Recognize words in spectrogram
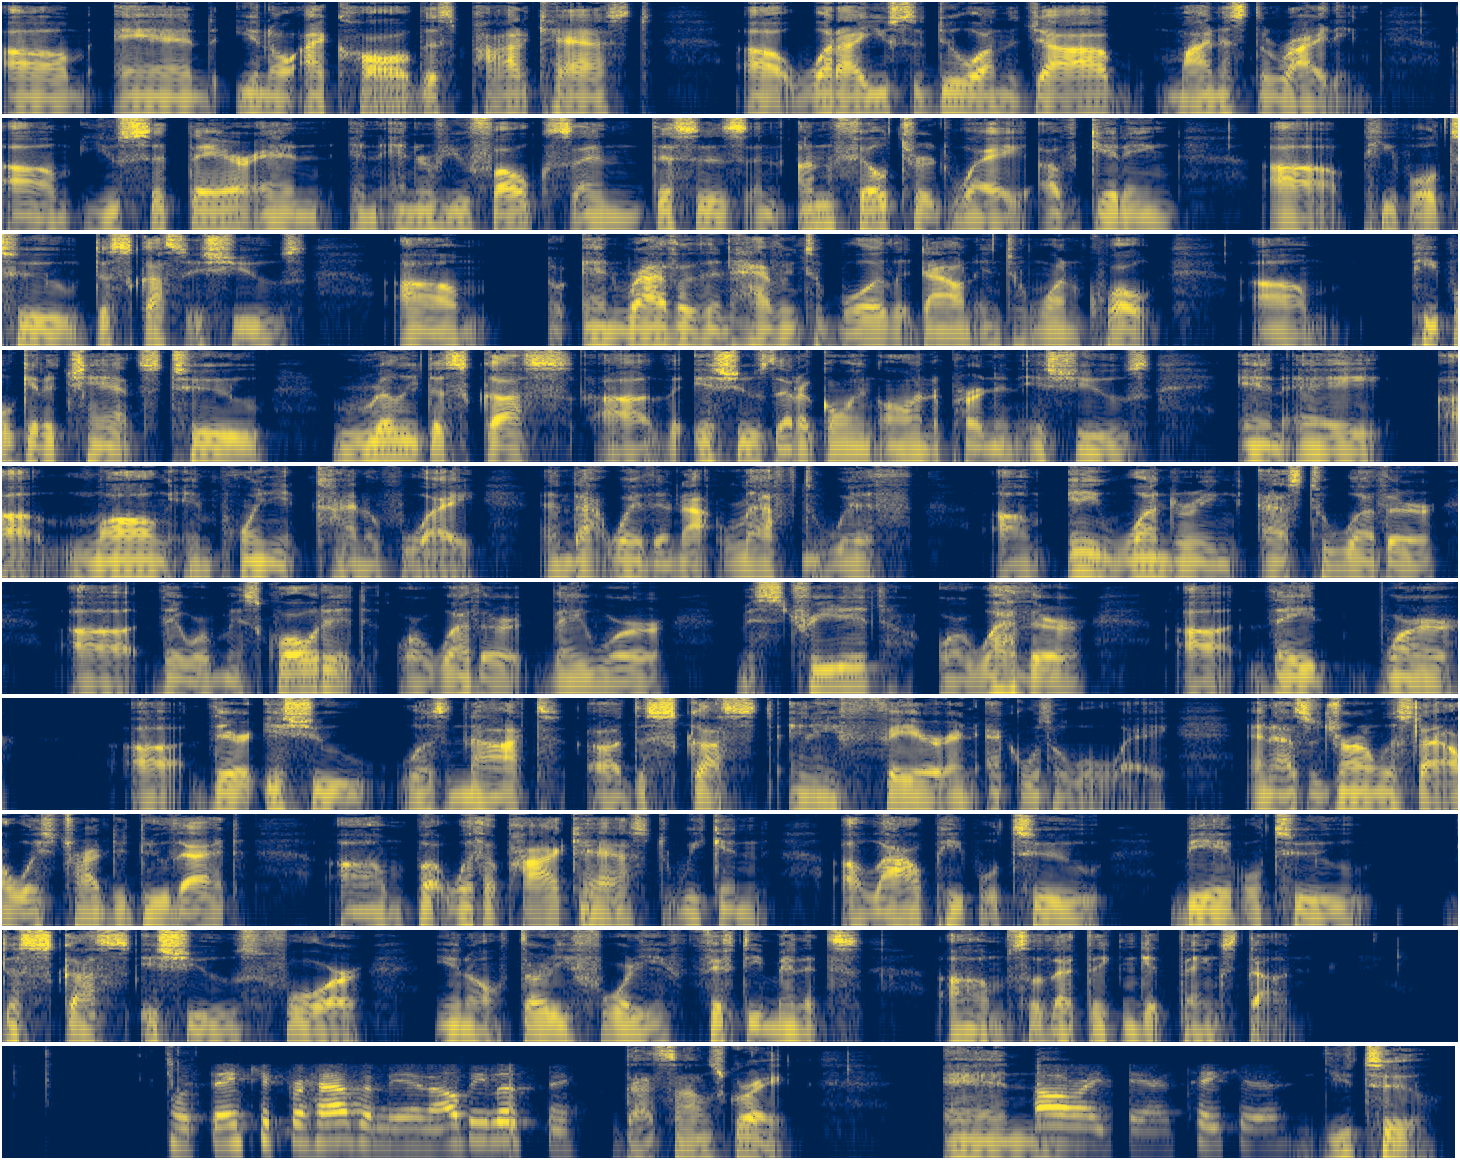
Um, and you know, I call this podcast uh, what I used to do on the job minus the writing. Um, you sit there and, and interview folks, and this is an unfiltered way of getting uh, people to discuss issues. Um, and rather than having to boil it down into one quote, um, people get a chance to really discuss uh, the issues that are going on, the pertinent issues, in a uh, long and poignant kind of way. And that way, they're not left with um, any wondering as to whether uh, they were misquoted or whether they were mistreated or whether uh, they were uh, their issue was not uh, discussed in a fair and equitable way. And as a journalist, I always tried to do that. Um, but with a podcast, we can allow people to be able to discuss issues for, you know, 30, 40, 50 minutes, um, so that they can get things done. Well, thank you for having me, and I'll be listening. That sounds great. And all right, Darren, take care. You too.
